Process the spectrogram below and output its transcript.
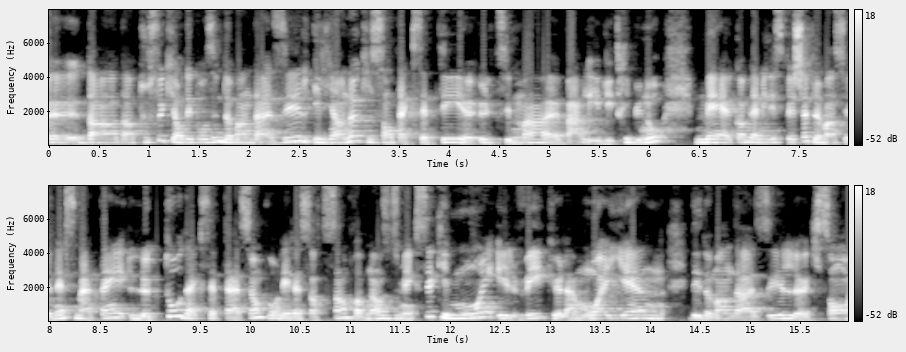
euh, dans, dans tous ceux qui ont déposé une demande d'asile, il y en a qui sont acceptés euh, ultimement euh, par les, les, tribunaux. Mais comme la ministre Fréchette le mentionnait ce matin, le taux d'acceptation pour les ressortissants en provenance du Mexique est moins élevé que la moyenne des demandes d'asile qui sont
